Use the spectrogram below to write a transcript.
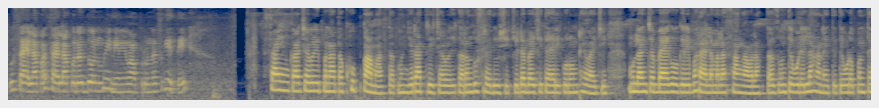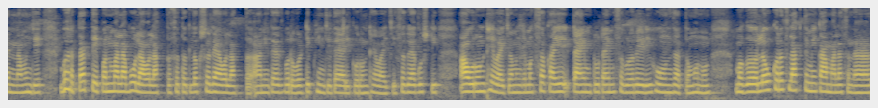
पुसायला पसायला परत दोन महिने मी वापरूनच घेते. सायंकाळच्या वेळी पण आता खूप कामं असतात म्हणजे रात्रीच्या वेळी कारण दुसऱ्या दिवशीची डब्याची तयारी करून ठेवायची. मुलांच्या बॅग वगैरे भरायला मला सांगावं लागतं. अजून तेवढे लहान आहेत ते तेवढं पण त्यांना म्हणजे भरतात ते पण मला बोलावं लागतं सतत लक्ष द्यावं लागतं आणि त्याचबरोबर टिफिनची तयारी करून ठेवायची. सगळ्या गोष्टी आवरून ठेवायच्या म्हणजे मग सकाळी टाईम टू टाईम सगळं रेडी होऊन जातं म्हणून. मग लवकरच लागते मी कामाला सं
